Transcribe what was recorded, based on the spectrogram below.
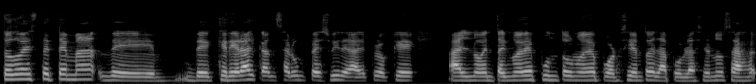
todo este tema de, de querer alcanzar un peso ideal, creo que al 99.9% de la población nos ha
